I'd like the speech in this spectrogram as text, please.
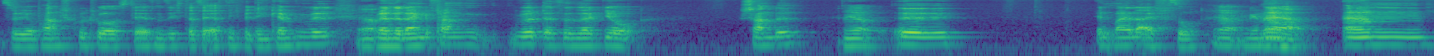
so japanischer Kultur, aus der Sicht, dass er erst nicht mit denen kämpfen will. Ja. Und wenn er dann gefangen wird, dass er sagt, jo, Schande. Ja. Äh, in my life, so. Ja, genau. Naja, ähm,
